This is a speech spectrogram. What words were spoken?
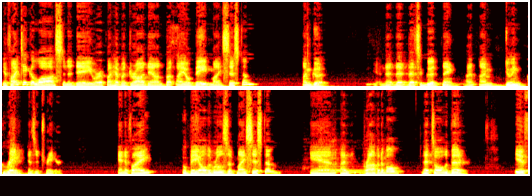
If I take a loss in a day or if I have a drawdown, but I obeyed my system, I'm good. That, that, that's a good thing. I'm, I'm doing great as a trader. And if I obey all the rules of my system and I'm profitable, that's all the better. If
